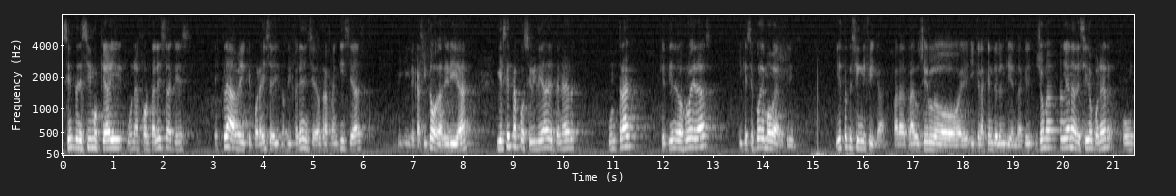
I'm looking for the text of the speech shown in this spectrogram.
siempre decimos que hay una fortaleza que es, clave y que por ahí se nos diferencia de otras franquicias, y de casi todas diría, y es esta posibilidad de tener un track que tiene dos ruedas y que se puede mover, Chris. ¿Y esto qué significa? Para traducirlo eh, y que la gente lo entienda. Que yo mañana decido poner un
